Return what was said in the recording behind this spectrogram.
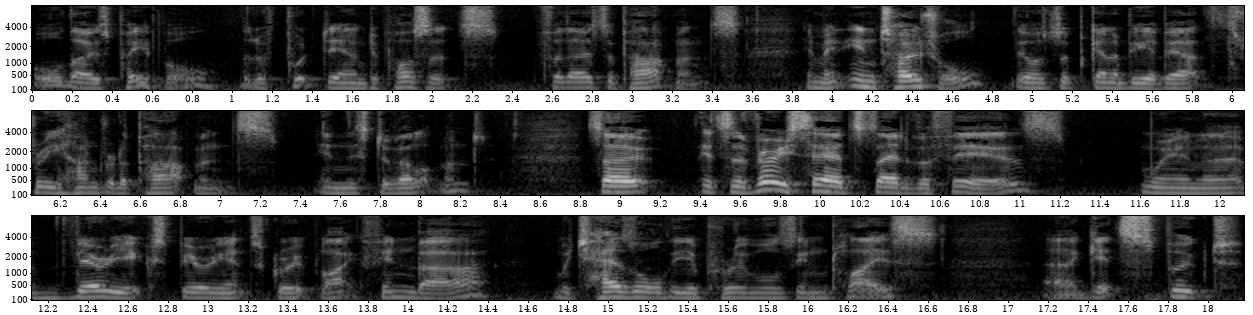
all those people that have put down deposits for those apartments. I mean, in total, there was going to be about 300 apartments in this development. So it's a very sad state of affairs when a very experienced group like Finbar, which has all the approvals in place, uh, gets spooked,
